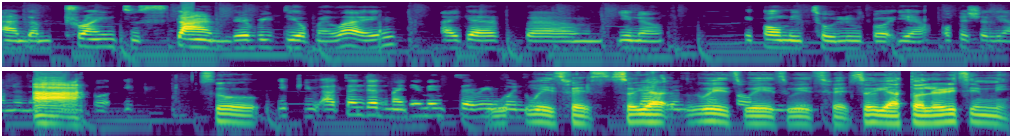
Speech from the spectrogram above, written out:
and I'm trying to stand every day of my life. I guess um, you know they call me Tolu, but yeah, officially I'm not. Ah. But if, So if you attended my naming ceremony, wait first. So yeah, you wait, wait, wait first. So you are tolerating me.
